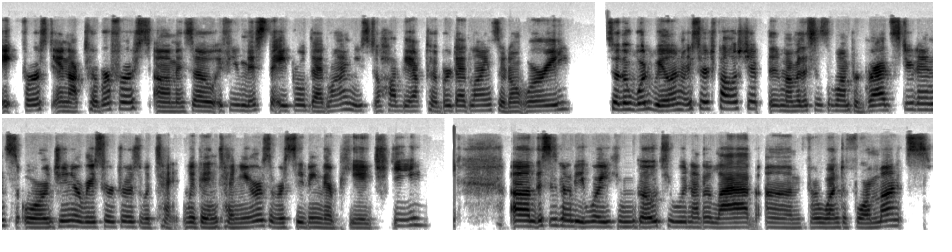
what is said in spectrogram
1st and October 1st. Um, and so if you miss the April deadline, you still have the October deadline, so don't worry. So the Wood Whelan Research Fellowship, remember this is the one for grad students or junior researchers with ten, within 10 years of receiving their PhD. Um, this is going to be where you can go to another lab um, for one to four months.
